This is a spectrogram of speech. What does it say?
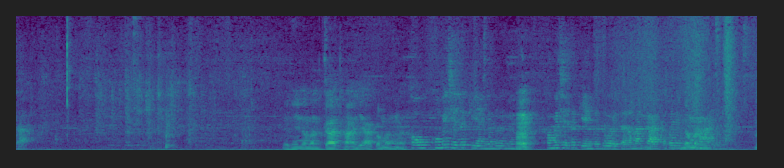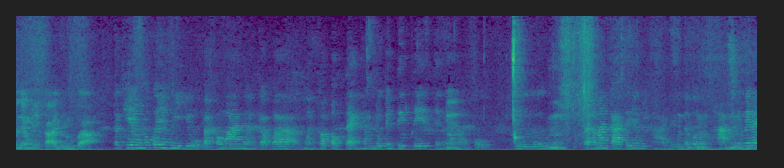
ค่ะ เดี๋ยวนี้น้ำมันก๊าซหายากก็มั่งนะ เขาเขาไม่ใช้ตะเกียงกันด้วยไหมฮะเขาไม่ใช้ตะเกียงกันด้วย แต่น้ำมันก๊าซเขาก็ยังมีน้ำมัน ขายอยู่มันยังมีขายอยู่หรือเปล่าตะเกียงเขาก็ยังมีอยู่แบบประมาณเหมือนกับว่าเหมือนเขาตกแต่งให้มันดูเป็นติ๊ดๆอย่างนี้ยหลวงปู่หรือออืม แต่น้ำมันก๊าซก็ยังมีขายอยู่ แต่ก็อืม หาซื้อไม่ได้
